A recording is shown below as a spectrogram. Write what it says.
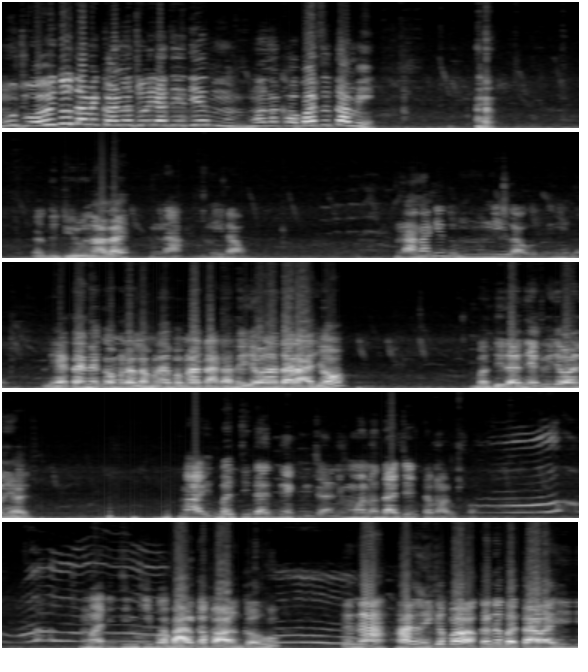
હું જોયું તું તમે કને રહ્યા તે મને ખબર છે તમે. એ તું જીરું ના લાય. ના નહીં લાવ. ના ના કીધું હું નહીં લાવું નહીં લાવું. લેતા ને કે લમણા બમણા ટાટા થઈ જવાના તારા આજો બધી દાદ નીકળી જવાની આજ. મારી બધી દાદ નીકળી જવાની મને દાજે તમારું પર મારી જિંદગી બાલ કપાવાનું કહું. તે ના હાલ નહીં કપાવા કને બતાવા હી?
